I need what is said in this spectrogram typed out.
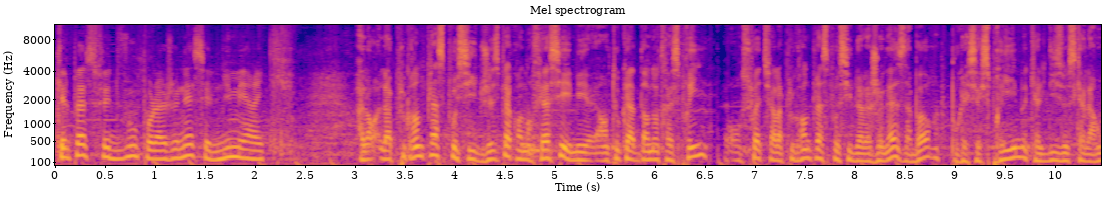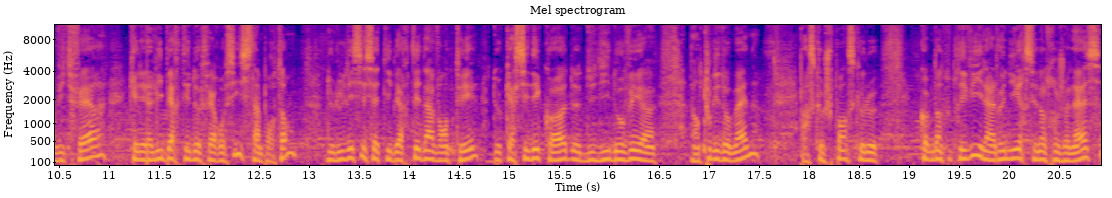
Quelle place faites-vous pour la jeunesse et le numérique? Alors la plus grande place possible, j'espère qu'on en fait assez, mais en tout cas dans notre esprit, on souhaite faire la plus grande place possible à la jeunesse d'abord, pour qu'elle s'exprime, qu'elle dise ce qu'elle a envie de faire, qu'elle ait la liberté de faire aussi, c'est important, de lui laisser cette liberté d'inventer, de casser des codes, d'innover euh, dans tous les domaines, parce que je pense que comme dans toutes les villes, l'avenir c'est notre jeunesse,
